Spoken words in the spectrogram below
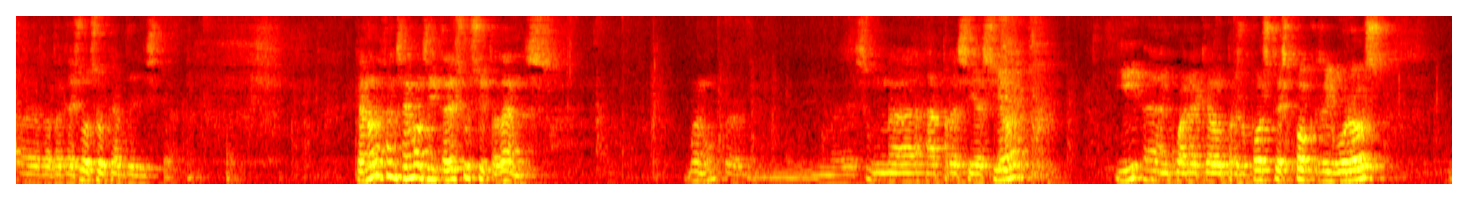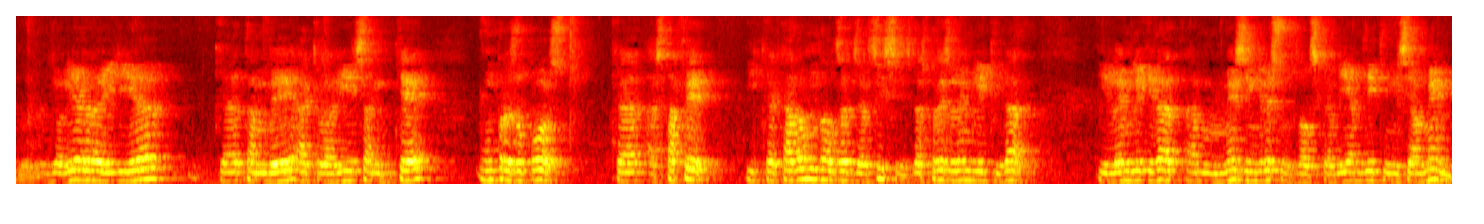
eh, repeteixo, el seu cap de llista. Que no defensem els interessos ciutadans. bueno, eh, és una apreciació i eh, en quant a que el pressupost és poc rigorós, jo li agrairia que també aclarís en què un pressupost que està fet i que cada un dels exercicis després l'hem liquidat i l'hem liquidat amb més ingressos dels que havíem dit inicialment,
